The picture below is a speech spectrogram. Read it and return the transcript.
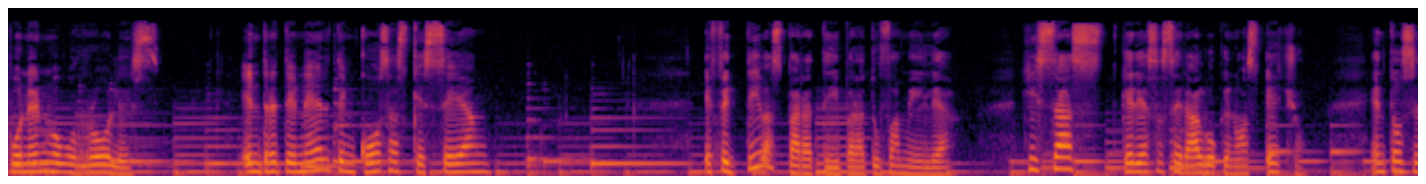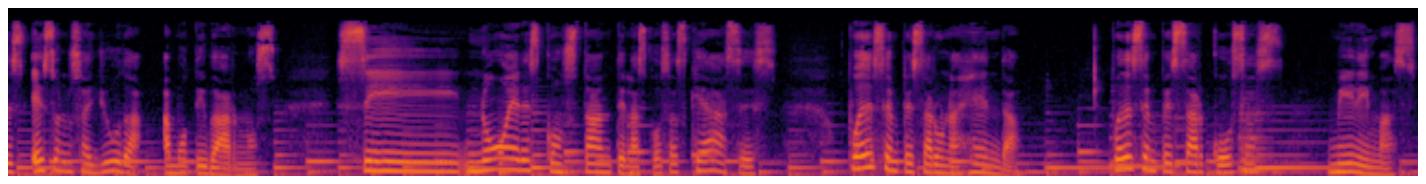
poner nuevos roles, entretenerte en cosas que sean efectivas para ti, para tu familia. Quizás querías hacer algo que no has hecho. Entonces eso nos ayuda a motivarnos. Si no eres constante en las cosas que haces, puedes empezar una agenda. Puedes empezar cosas mínimas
